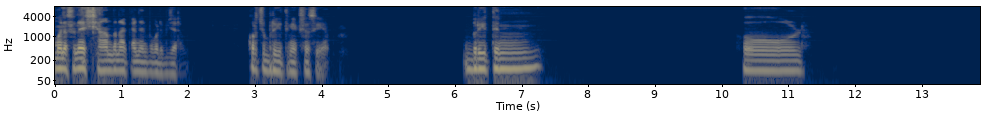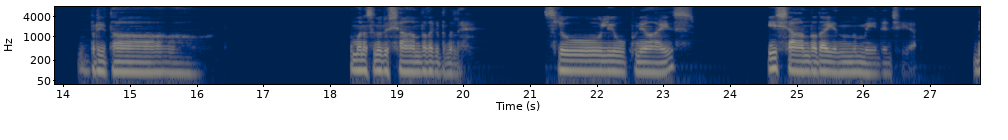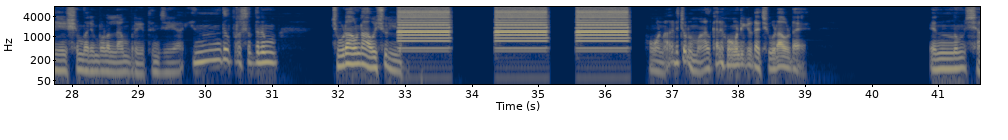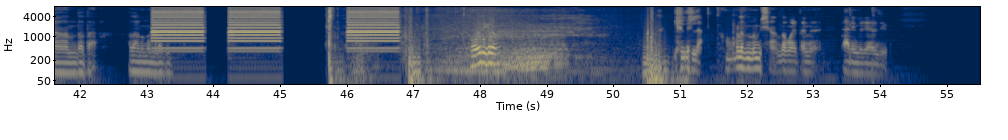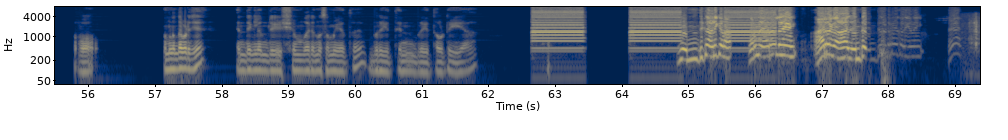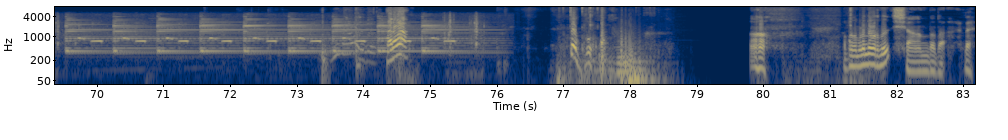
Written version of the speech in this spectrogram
മനസ്സിനെ ശാന്തനാക്കാൻ ഞാൻ ഇപ്പോൾ പഠിപ്പിച്ചു തരാം കുറച്ച് ബ്രീത്തിങ് എക്സസൈസ് ചെയ്യാം. ബ്രീത്ത് ഹോൾഡ് ബ്രീത്ത് മനസ്സിനൊരു ശാന്തത കിട്ടുന്നില്ലേ? സ്ലോലി ഓപ്പൺ യു ഐസ് ഈ ശാന്തത എന്നും മെയിന്റെയിൻ ചെയ്യുക. ദേഷ്യം വരുമ്പോഴെല്ലാം ബ്രീത്തിങ് ചെയ്യുക. എന്ത് പ്രശ്നത്തിനും ചൂടാവേണ്ട ആവശ്യമില്ല. ഹോൺ അടിച്ചോളും. ആൾക്കാരെ ഹോൺ അടിക്കട്ടെ ചൂടാവട്ടെ. എന്നും ശാന്തത. അതാണ് നമ്മുടെ ഹോണിക്കണം? ഇല്ലില്ല. നമ്മളെന്നും ശാന്തമായിട്ട് തന്നെ കാര്യങ്ങൾ കൈകാര്യം ചെയ്യും. അപ്പോൾ നമ്മളെന്താ പഠിച്ച്? എന്തെങ്കിലും ദേഷ്യം വരുന്ന സമയത്ത് ബ്രീത്ത് ഇൻ ബ്രീത്ത് ഔട്ട് ചെയ്യുക എന്ത് കാണിക്കണ? എന്ത് എന്ത് അപ്പൊ നമ്മളെന്താ പറഞ്ഞത്? ശാന്തത അല്ലേ?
